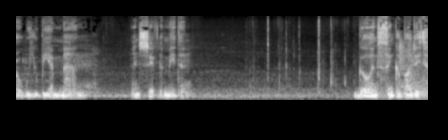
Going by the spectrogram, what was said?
Or will you be a man and save the maiden? Go and think about it.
